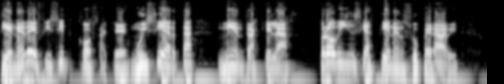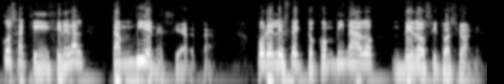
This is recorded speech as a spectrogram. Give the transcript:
tiene déficit, cosa que es muy cierta, mientras que las provincias tienen superávit, cosa que en general también es cierta, por el efecto combinado de dos situaciones.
